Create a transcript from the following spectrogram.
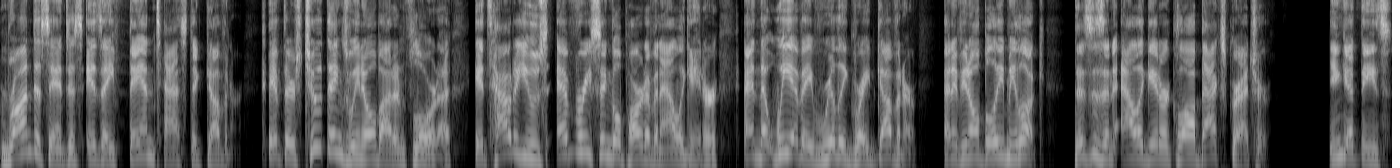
Ron DeSantis is a fantastic governor. If there's two things we know about in Florida, it's how to use every single part of an alligator and that we have a really great governor. And if you don't believe me, look, this is an alligator claw back scratcher. You can get these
